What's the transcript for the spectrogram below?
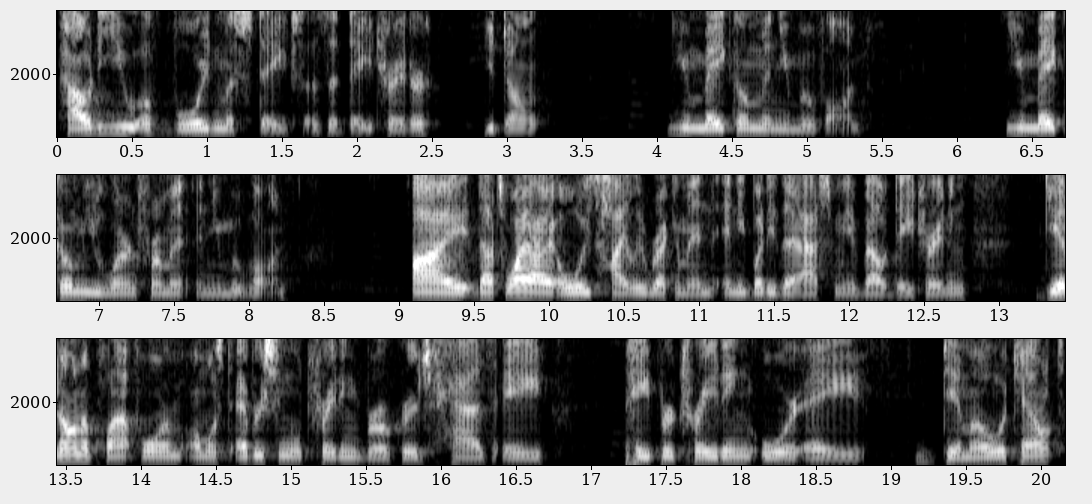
How do you avoid mistakes as a day trader? You don't. You make them and you move on. You make them, you learn from it, and you move on. I that's why I always highly recommend anybody that asks me about day trading get on a platform. Almost every single trading brokerage has a paper trading or a demo account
